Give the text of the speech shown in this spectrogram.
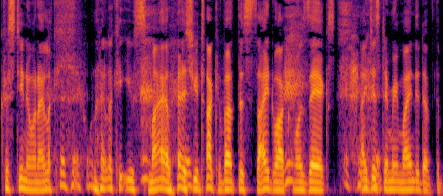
Christina, when I look when I look at you smile as you talk about the sidewalk mosaics, I just am reminded of the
